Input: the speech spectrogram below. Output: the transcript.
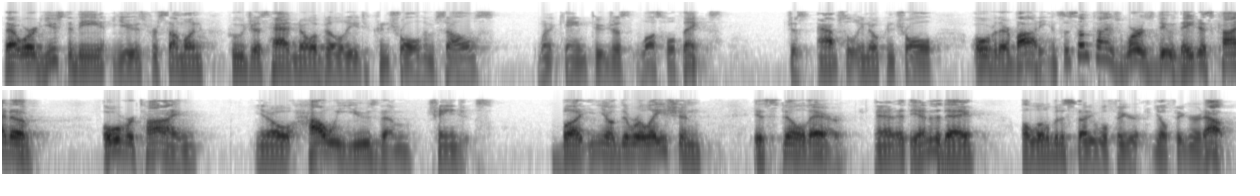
that word used to be used for someone who just had no ability to control themselves when it came to just lustful things. Just absolutely no control over their body. And so sometimes words do. They just kind of, over time, you know, how we use them changes. But, you know, the relation is still there. And at the end of the day, a little bit of study will figure you'll figure it out.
